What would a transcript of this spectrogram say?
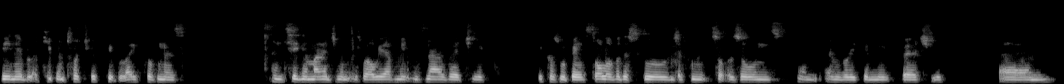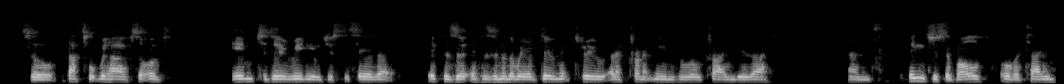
being able to keep in touch with people like governors and senior management as well. We have meetings now virtually because we're based all over the school in different sort of zones, and everybody can meet virtually. Um, so that's what we have sort of aim to do really, was just to say that if there's a, if there's another way of doing it through electronic means, we'll try and do that. And things just evolve over time.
